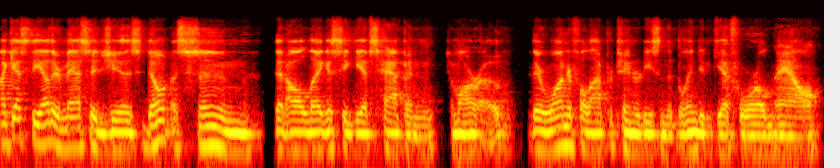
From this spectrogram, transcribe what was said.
I guess the other message is don't assume that all legacy gifts happen tomorrow. There are wonderful opportunities in the blended gift world now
